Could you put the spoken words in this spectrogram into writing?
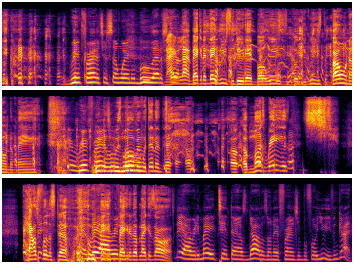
Rent furniture somewhere and then move out of Nah, I ain't gonna lie. Back in the day, we used to do that, boy. We used to, boogie- we used to bone on them, man. Rent We furniture. knew we was moving within a a, a, a, a month radius. House they- full of stuff. they already- packing it up like it's ours. They already made ten thousand dollars on that furniture before you even got it.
